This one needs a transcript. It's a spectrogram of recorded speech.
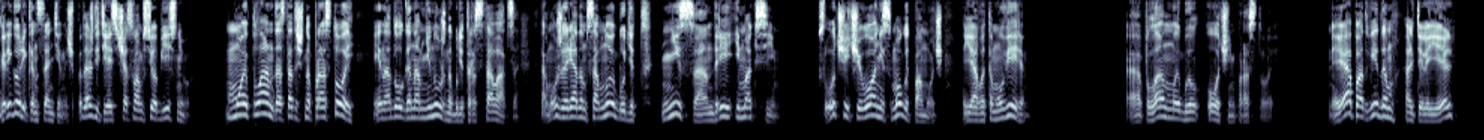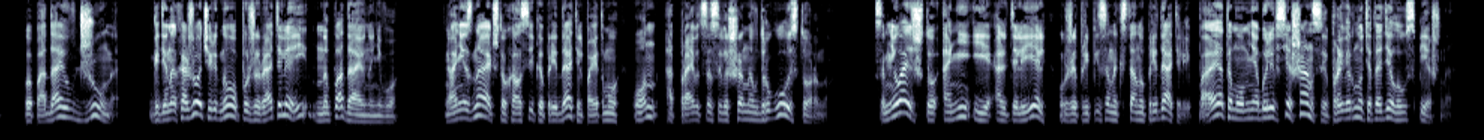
Григорий Константинович, подождите, я сейчас вам все объясню. Мой план достаточно простой, и надолго нам не нужно будет расставаться. К тому же рядом со мной будет Ниса, Андрей и Максим. В случае чего они смогут помочь, я в этом уверен. А план мой был очень простой. Я под видом Альтелиель попадаю в Джуна, где нахожу очередного пожирателя и нападаю на него. Они знают, что Халсика предатель, поэтому он отправится совершенно в другую сторону. Сомневаюсь, что они и Альтелиель уже приписаны к стану предателей, поэтому у меня были все шансы провернуть это дело успешно.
